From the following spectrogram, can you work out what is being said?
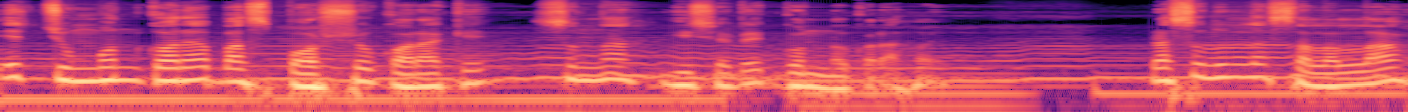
এর চুম্বন করা বা স্পর্শ করাকে সুন্নাহ হিসেবে গণ্য করা হয়। রাসুলুল্লাহ সাল্লাহ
